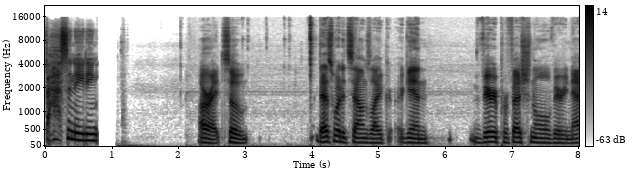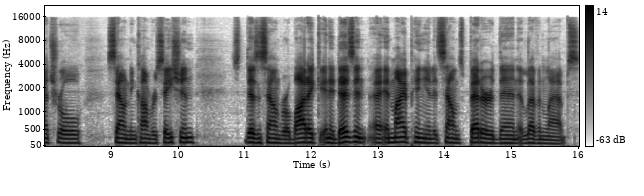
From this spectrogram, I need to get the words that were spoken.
fascinating. All right, so that's what it sounds like. Again, very professional, very natural sounding conversation doesn't sound robotic, and it doesn't, uh, in my opinion, it sounds better than Eleven Labs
